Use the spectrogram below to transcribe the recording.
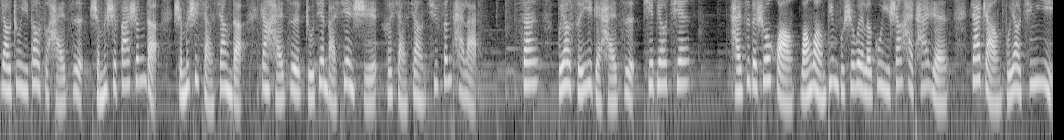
要注意告诉孩子什么是发生的，什么是想象的，让孩子逐渐把现实和想象区分开来。三不要随意给孩子贴标签。孩子的说谎往往并不是为了故意伤害他人，家长不要轻易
